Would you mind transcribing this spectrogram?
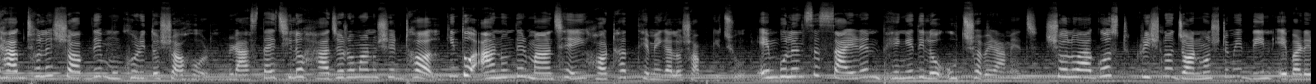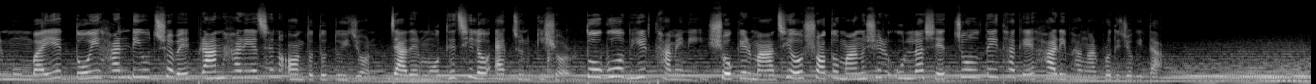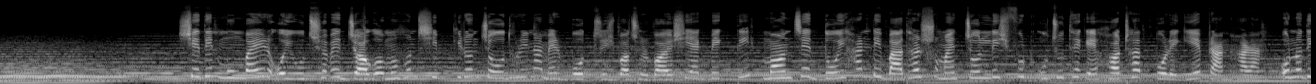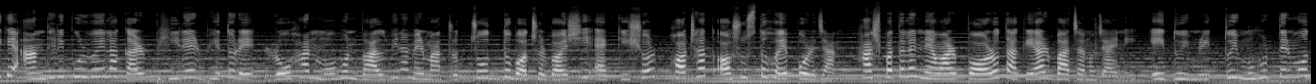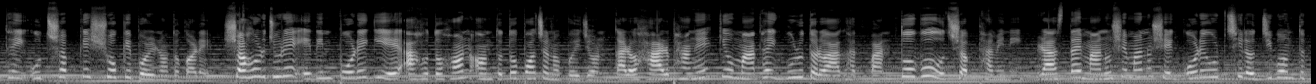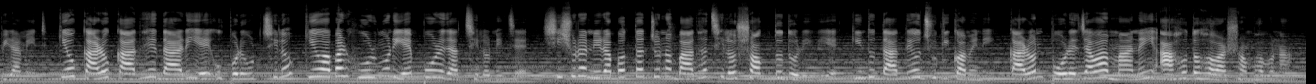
ঢাকঢোলের শব্দে মুখরিত শহর। রাস্তায় ছিল হাজারো মানুষের ঢল, কিন্তু আনন্দের মাঝেই হঠাৎ থেমে গেল সবকিছু। অ্যাম্বুলেন্সের সাইরেন ভেঙে দিল উৎসবের আমেজ। ষোলো আগস্ট, কৃষ্ণ জন্মাষ্টমীর দিন এবারের মুম্বাইয়ে দই হান্ডি উৎসবে প্রাণ হারিয়েছেন অন্তত দুইজন, যাদের মধ্যে ছিল একজন কিশোর। তবুও ভিড় থামেনি। শোকের মাঝেও শত মানুষের উল্লাসে চলতেই থাকে হাড়ি ভাঙার প্রতিযোগিতা। সেদিন মুম্বাইয়ের ওই উৎসবে জগমোহন শিবকিরণ চৌধুরী নামের বত্রিশ বছর বয়সী এক ব্যক্তি মঞ্চে দই হান্ডি বাঁধার সময় চল্লিশ ফুট উঁচু থেকে হঠাৎ পড়ে গিয়ে প্রাণ হারান। অন্যদিকে আন্ধেরি পূর্ব এলাকার ভিড়ের ভেতরে রোহান মোহন ভালভি নামের মাত্র চোদ্দ বছর বয়সী এক কিশোর হঠাৎ অসুস্থ হয়ে পড়ে যান। হাসপাতালে নেওয়ার পরও তাকে আর বাঁচানো যায়নি। এই দুই মৃত্যুই মুহূর্তের মধ্যেই উৎসবকে শোকে পরিণত করে। শহর জুড়ে এদিন পড়ে গিয়ে আহত হন অন্তত পঁচানব্বই জন। কারও হাড় ভাঙে, কেউ মাথায় গুরুতর আঘাত পান। তবুও উৎসব থামেনি। রাস্তায় মানুষে মানুষে গড়ে উঠছিল জীবন্ত পিরামিড। কেউ কারও কাঁধে দাঁড়িয়ে উপরে উঠছিল, কেউ আবার হুড়মুড়িয়ে পড়ে যাচ্ছিল নিচে। শিশুরা নিরাপত্তার জন্য বাধা ছিল শক্ত দড়ি দিয়ে, কিন্তু তাতেও ঝুঁকি কমেনি, কারণ পড়ে যাওয়া মানেই আহত হওয়ার সম্ভাবনা।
